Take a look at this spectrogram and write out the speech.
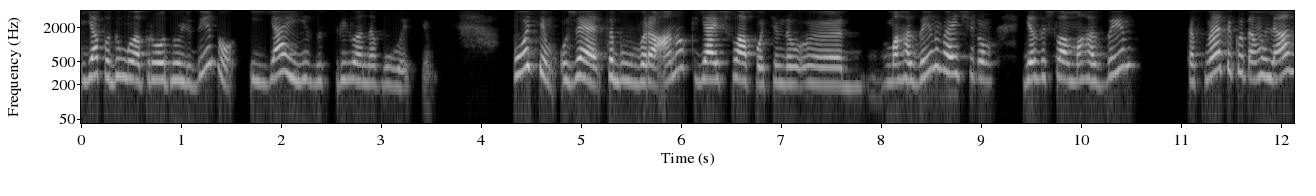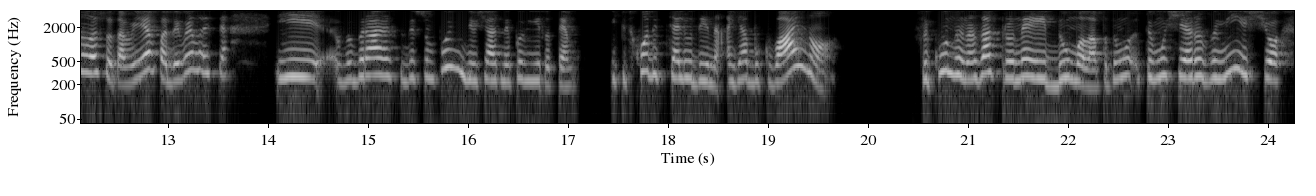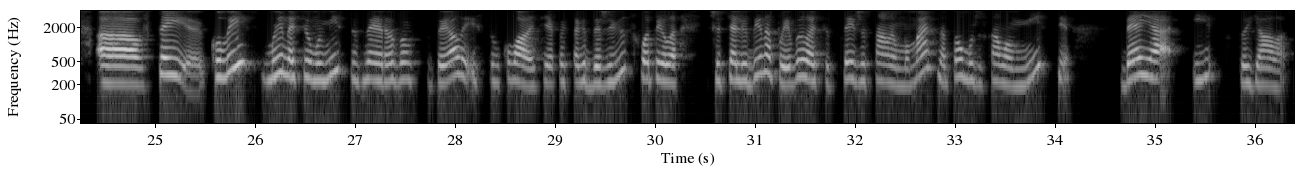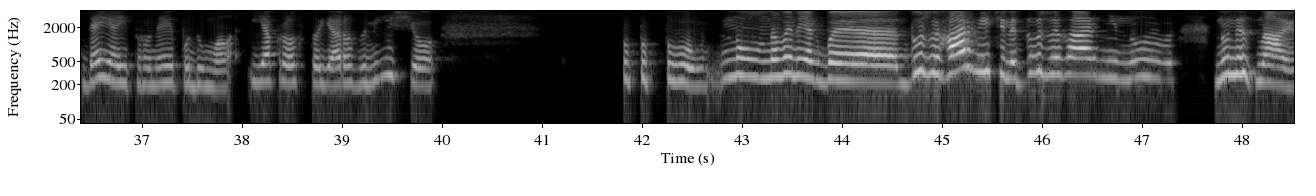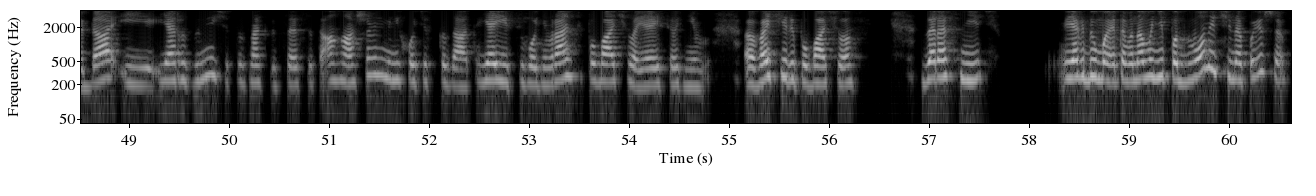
я подумала про одну людину, і я її зустріла на вулиці. Потім, уже це був ранок, я йшла потім до е, магазин вечором. Я зайшла в магазин, косметику там глянула, що там є, подивилася. І вибираю собі шампунь, дівчат, не повірите. І підходить ця людина. А я буквально секунду назад про неї думала, тому, тому що я розумію, що а, в цей колись ми на цьому місці з нею разом стояли і спілкувалися. Якось так дежавю схватила, що ця людина появилася в цей же самий момент на тому ж самому місці де я і стояла, де я і про неї подумала. І я просто я розумію, що ну, новини якби дуже гарні чи не дуже гарні, ну, ну не знаю. Да? І я розумію, що це знак від Всесвіту. Ага, що він мені хоче сказати? Я її сьогодні вранці побачила, я її сьогодні е, ввечері побачила. Зараз ніч. Як думаєте, вона мені подзвонить чи напише?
